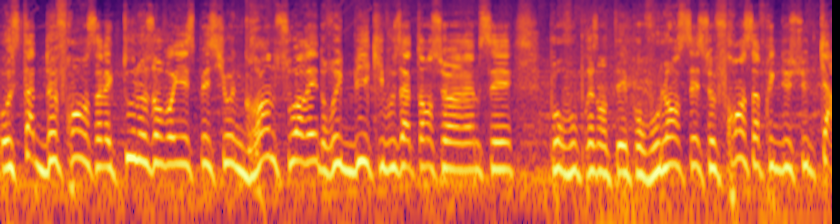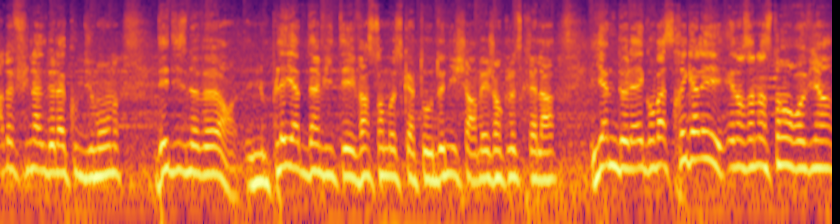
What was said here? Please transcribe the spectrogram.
au Stade de France avec tous nos envoyés spéciaux. Une grande soirée de rugby qui vous attend sur RMC pour vous présenter, pour vous lancer ce France-Afrique du Sud quart de finale de la Coupe du Monde dès 19h. Une pléiade d'invités Vincent Moscato, Denis Charvet, Jean-Claude Scrella, Yann Delegue. On va se régaler et dans un instant on revient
